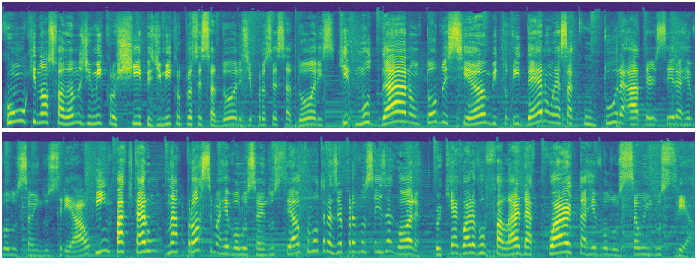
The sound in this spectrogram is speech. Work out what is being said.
com o que nós falamos de microchips, de microprocessadores, de processadores, que mudaram todo esse âmbito e deram essa cultura à terceira revolução industrial e impactaram na próxima revolução industrial que eu vou trazer para vocês agora, porque agora eu vou falar da quarta revolução industrial.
